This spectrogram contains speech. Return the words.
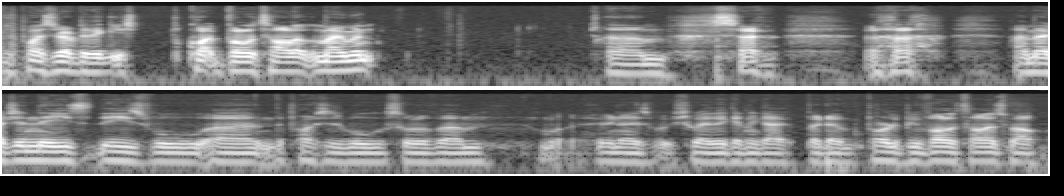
the price of everything is quite volatile at the moment. Um, so uh, I imagine these these will uh, the prices will sort of um, who knows which way they're going to go, but um, probably be volatile as well.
